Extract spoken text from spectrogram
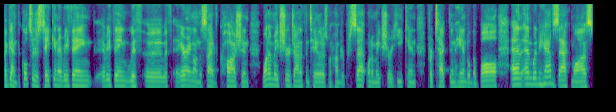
again, the Colts are just taking everything everything with uh, with erring on the side of caution. Want to make sure Jonathan Taylor is 100. percent Want to make sure he can protect and handle the ball. And and when you have Zach Moss,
